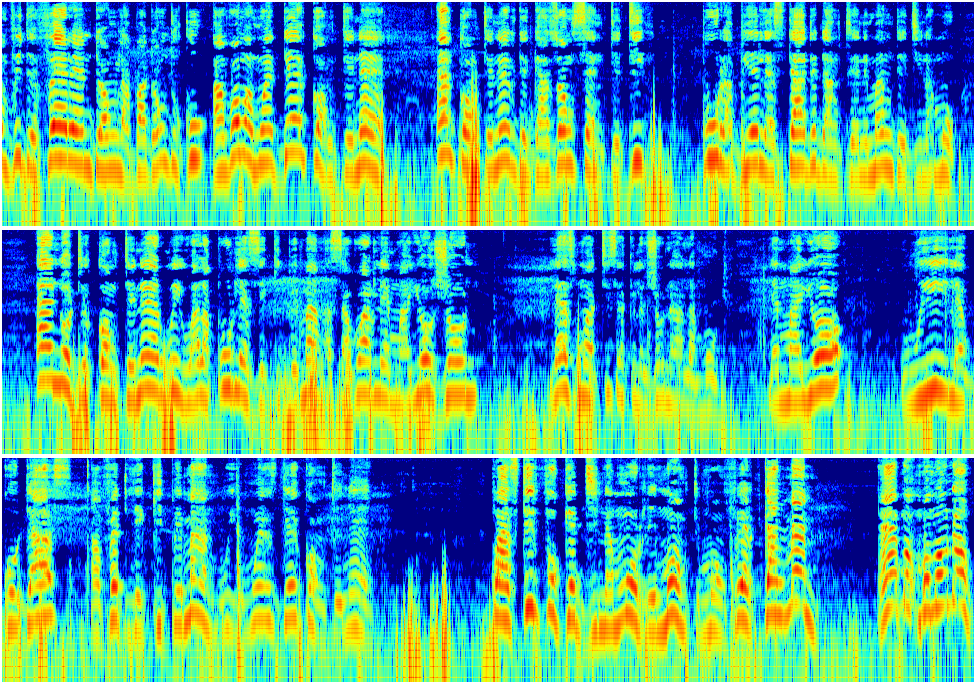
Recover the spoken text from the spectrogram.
envie de faire un don là-bas. Donc, du coup, envoie-moi deux conteneurs. Un conteneur de gazon synthétique pour habiller les stades d'entraînement de Dynamo. Un autre conteneur, oui, voilà, pour les équipements, à savoir les maillots jaunes. Laisse-moi, tu sais que le jaune est à la mode. Les maillots, oui, les godasses, en fait, l'équipement, oui, moins deux conteneurs. Parce qu'il faut que Dynamo remonte, mon frère, quand même. Hein, mon, mon, nom.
